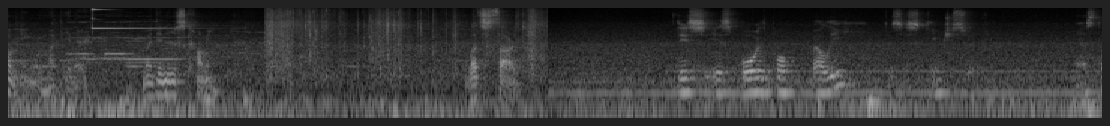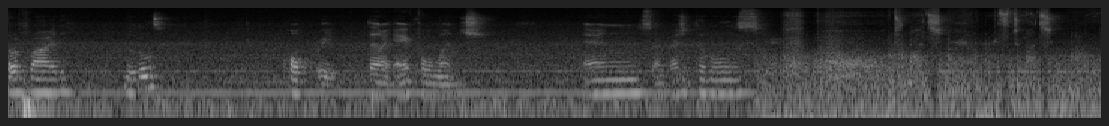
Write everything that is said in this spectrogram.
coming, my dinner. My dinner is coming. Let's start. This is boiled pork belly. This is kimchi soup. And stir fried noodles. Pork rib that I ate for lunch. And some vegetables. Too much. It's too much.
